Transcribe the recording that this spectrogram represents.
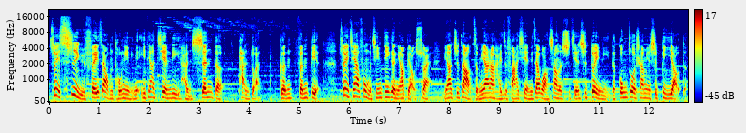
所以是与非在我们童年里面一定要建立很深的判断。跟分辨，所以亲爱父母亲，第一个你要表率，你要知道怎么样让孩子发现你在网上的时间是对你的工作上面是必要的，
